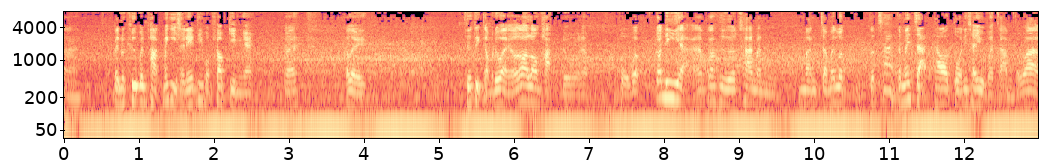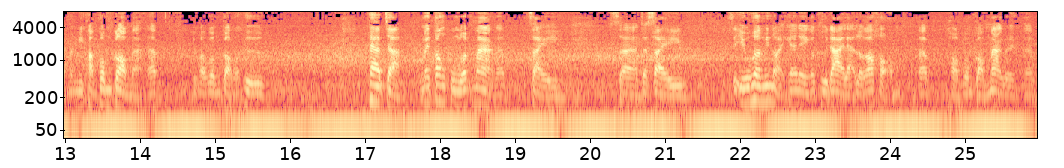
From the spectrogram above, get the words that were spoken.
มา เป็นคือเป็นผักไม่กี่ชนิดที่ผมชอบกินไงใช่ไหมก็เลย ซื้อติดกลับมาด้วย แล้วก็ลองผัดดูนะครับโหแบบก็ดีอะครับก็คือรสชาติมันมันจะไม่รสรสชาติจะไม่จัดเท่าตัวที่ใช้อยู่ประจำแต่ว่ามันมีความกลมกล่อมอะครับมีความกลมกล่อมก็คือ แทบจะไม่ต้องปรุงรสมากนะครับ ใส่จะใส่ซีอิ๊วเพิ่มนิดหน่อยแค่นั้นเองก็คือได้แล้ว แล้วก็หอมครับหอมกลมกล่อมมากเลยนะครับ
